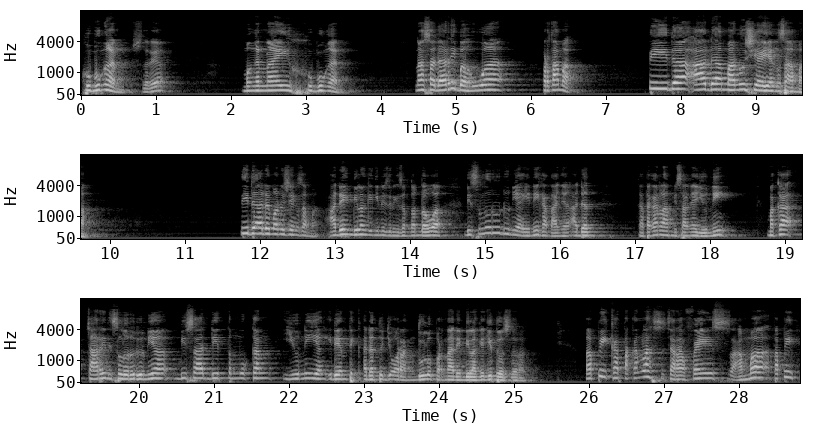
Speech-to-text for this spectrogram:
hubungan, saudara ya. Mengenai hubungan. Nah sadari bahwa pertama, tidak ada manusia yang sama. Tidak ada manusia yang sama. Ada yang bilang kayak gini sering Samton bahwa di seluruh dunia ini katanya ada katakanlah misalnya Yuni, maka cari di seluruh dunia bisa ditemukan Yuni yang identik ada tujuh orang. Dulu pernah ada yang bilang kayak gitu, saudara. Tapi katakanlah secara face sama, tapi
